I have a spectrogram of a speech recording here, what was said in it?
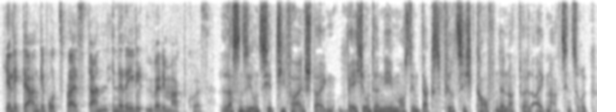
Hier liegt der Angebotspreis dann in der Regel über dem Marktkurs. Lassen Sie uns hier tiefer einsteigen. Welche Unternehmen aus dem DAX 40 kaufen denn aktuell eigene Aktien zurück?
